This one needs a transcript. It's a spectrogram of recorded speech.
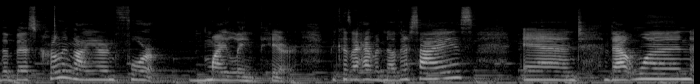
the best curling iron for my length hair because I have another size and that one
